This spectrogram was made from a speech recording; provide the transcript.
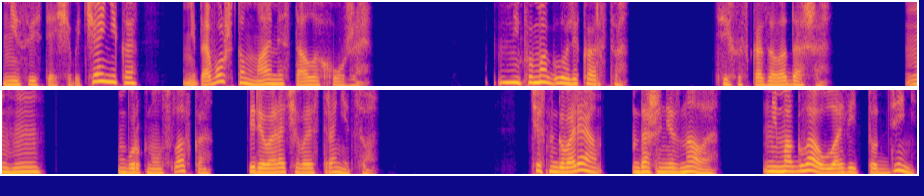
Ни свистящего чайника, ни того, что маме стало хуже. «Не помогло лекарство», — тихо сказала Даша. «Угу», — буркнул Славка, переворачивая страницу. Честно говоря, Даша не знала, не могла уловить тот день,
